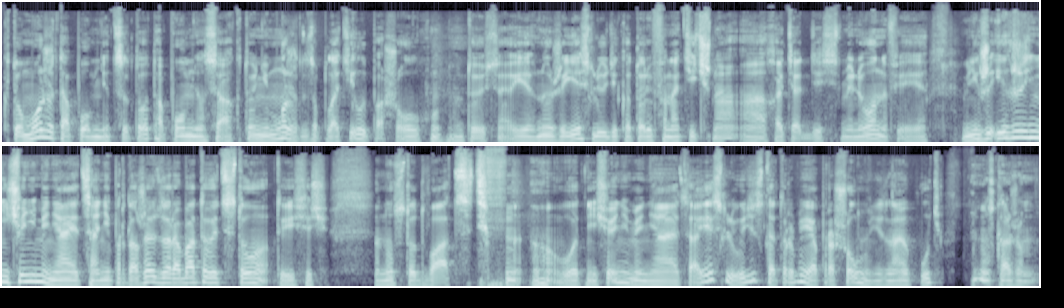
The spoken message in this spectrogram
кто может опомниться, тот опомнился, а кто не может, заплатил и пошел. Ну, то есть, ну же есть люди, которые фанатично а, хотят 10 миллионов, и в них же их жизнь ничего не меняется, они продолжают зарабатывать 100 тысяч ну, 120. вот, ничего не меняется. А есть люди, с которыми я прошел, ну, не знаю, путь, ну, скажем,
